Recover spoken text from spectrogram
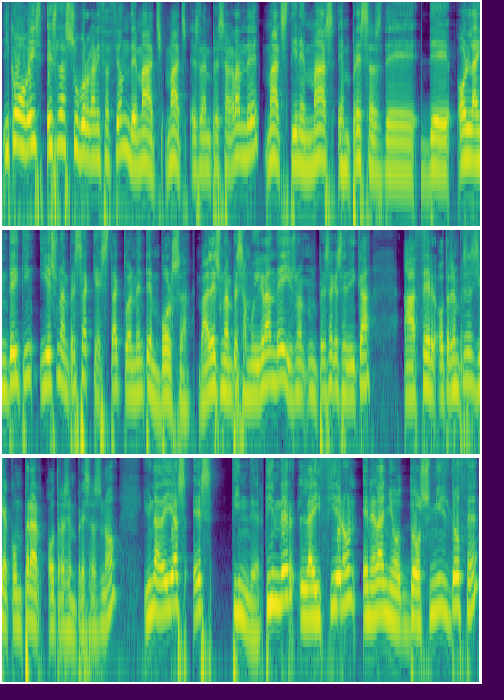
y como veis es la suborganización de Match. Match es la empresa grande, Match tiene más empresas de, de, online dating y es una empresa que está actualmente en bolsa, ¿vale? Es una empresa muy grande y es una empresa que se dedica a hacer otras empresas y a comprar otras empresas, ¿no? Y una de ellas es Tinder. Tinder la hicieron en el año 2012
